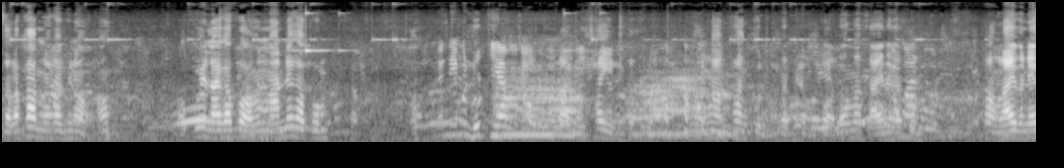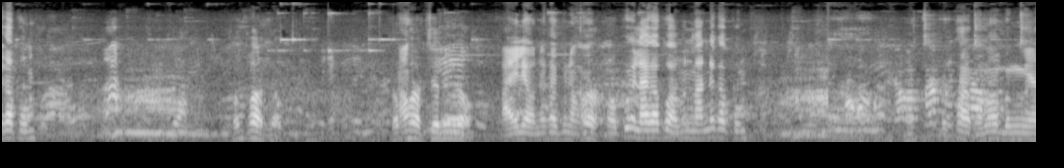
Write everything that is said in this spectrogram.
สารคามนะครับพี่น้อง เอาขอบคุณหลายครับพ่อมันมันเด้อครับผมอันนี้มันรุดเงี้ยมันเข้าเลยพละวิชัยนะครับพี่น้องงามงามทางขุนนะครับพี่น้องขอลงมาขายนะครับผมห้องไรวันนี้ครับผมสัมผัสแล้วสัมผัสเช่นนี้แล้วขายแล้วนะครับพี่น้องเอาขอบคุณหลายครับพ่อมันมันเด้อครับผมเอาเดี๋ยวพาเขามาเบิ่งเมีย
